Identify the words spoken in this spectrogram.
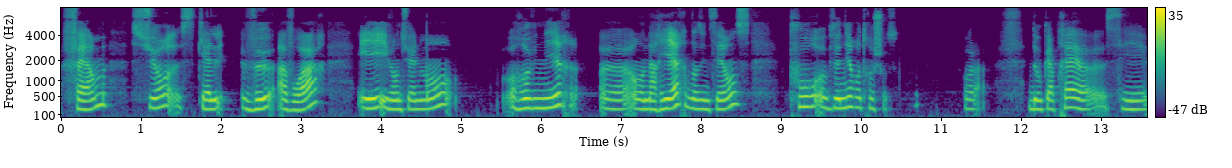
ferme sur ce qu'elle veut avoir et éventuellement revenir euh, en arrière dans une séance pour obtenir autre chose. Voilà. Donc après, euh, c'est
